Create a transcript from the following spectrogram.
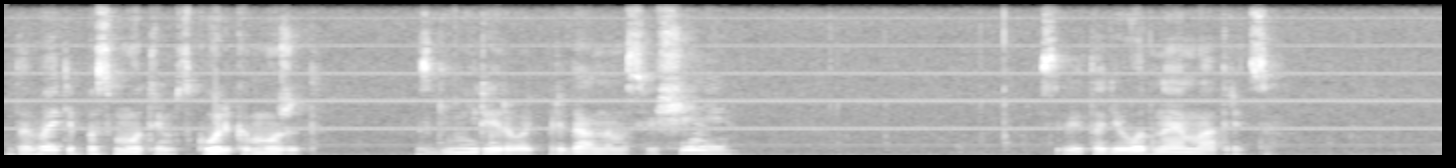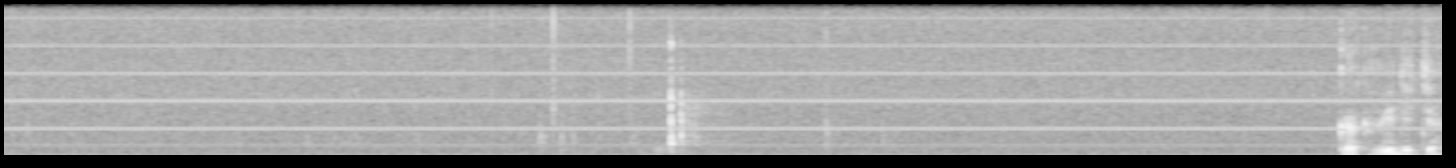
Давайте посмотрим, сколько может сгенерировать при данном освещении светодиодная матрица. Как видите,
